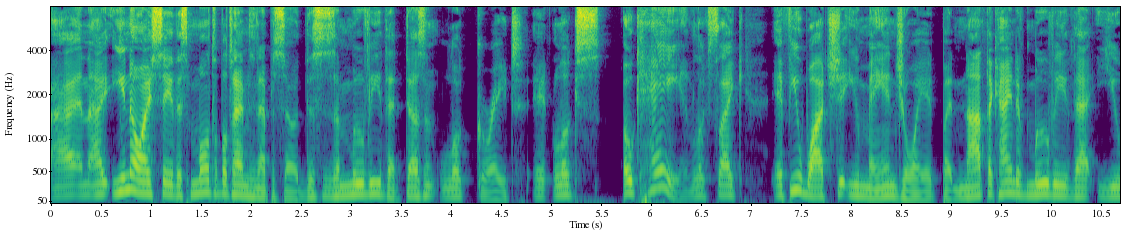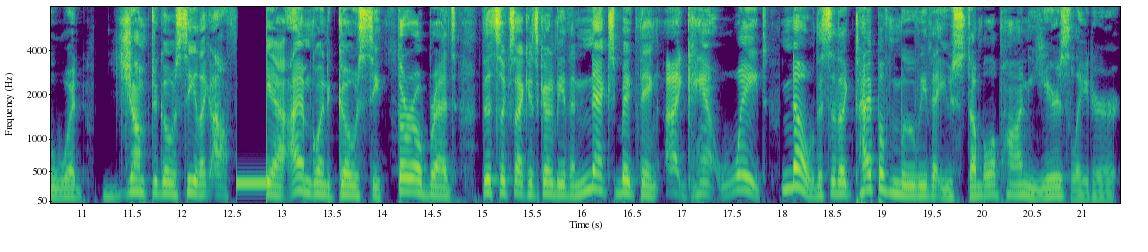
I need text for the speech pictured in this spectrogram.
and I, you know, I say this multiple times in episode. This is a movie that doesn't look great. It looks okay. It looks like if you watched it, you may enjoy it, but not the kind of movie that you would jump to go see. Like, oh, yeah, I am going to go see Thoroughbreds. This looks like it's going to be the next big thing. I can't wait. No, this is the type of movie that you stumble upon years later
